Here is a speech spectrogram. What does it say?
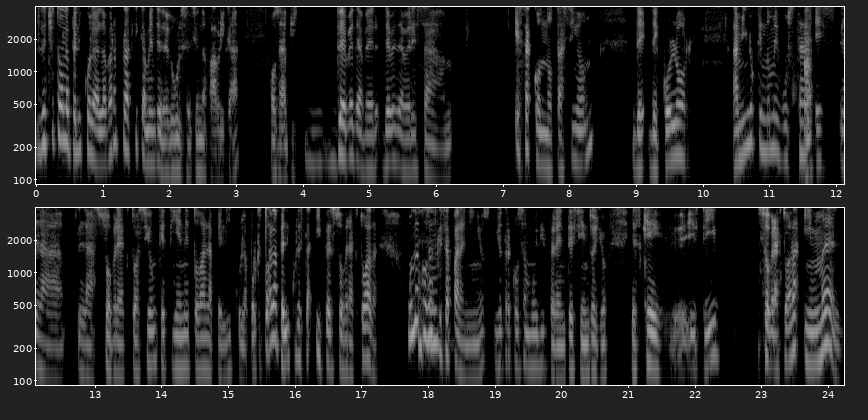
de hecho toda la película, la verdad prácticamente de dulces y una fábrica, o sea, pues, debe de haber, debe de haber esa, esa connotación de, de color. A mí lo que no me gusta es la, la, sobreactuación que tiene toda la película, porque toda la película está hiper sobreactuada. Una uh -huh. cosa es que sea para niños y otra cosa muy diferente, siento yo, es que esté sobreactuada y mal.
